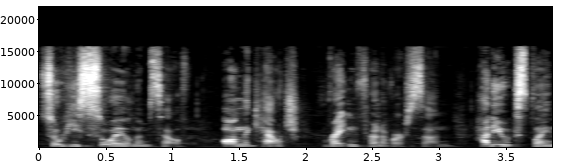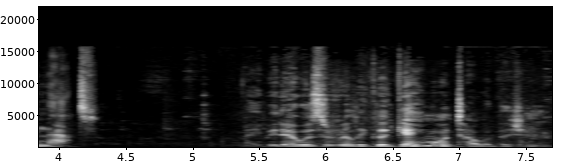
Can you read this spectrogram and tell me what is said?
So he soiled himself on the couch right in front of our son. How do you explain that? Maybe there was a really good game on television.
